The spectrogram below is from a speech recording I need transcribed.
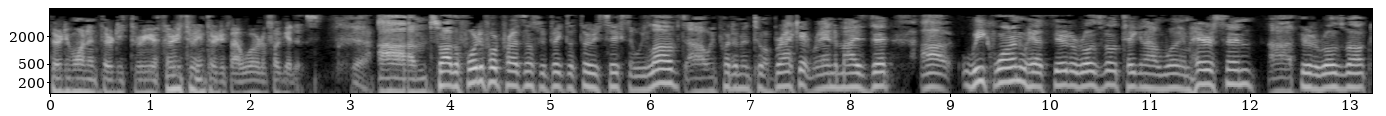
31 and 33 or 33 and 35, whatever the fuck it is. Yeah. Um, so out of the 44 presidents, we picked the 36 that we loved. Uh, we put them into a bracket, randomized it. Uh, week one, we had Theodore Roosevelt taking on William Harrison. Uh, Theodore Roosevelt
